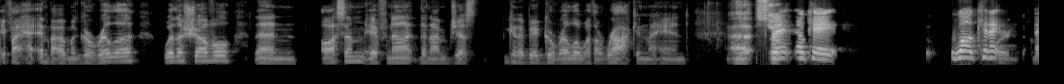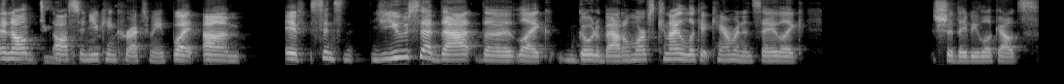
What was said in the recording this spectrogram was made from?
if I if I'm a gorilla with a shovel, then awesome. If not, then I'm just gonna be a gorilla with a rock in my hand. Uh, so I- okay. Well, can I? Or I'm and just a I'll Austin, you can in my hand. correct me, but um, if since you said that the like go to battle morphs, can I look at Cameron and say like, should they be lookouts?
